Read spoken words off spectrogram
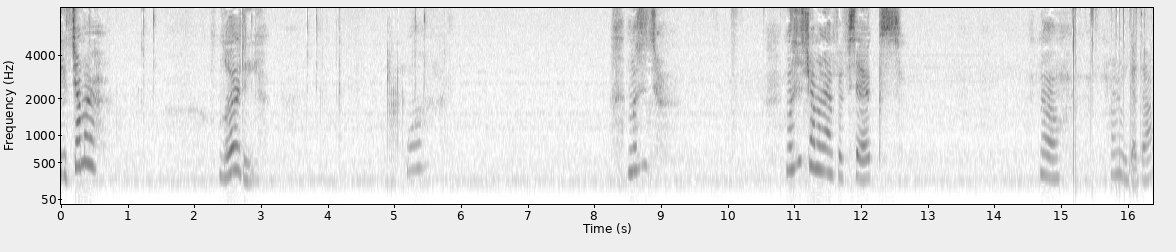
Wait, it's Jammer Lurdy. What? Unless it's Jammer F56. No, I don't get that.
